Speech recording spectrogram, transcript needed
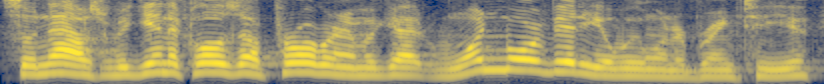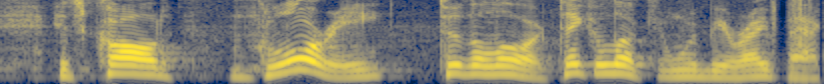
So now, as we begin to close our program, we've got one more video we want to bring to you. It's called Glory to the Lord. Take a look, and we'll be right back.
